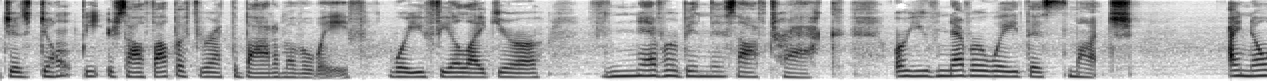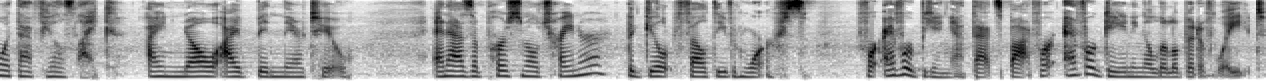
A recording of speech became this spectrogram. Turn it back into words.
just don't beat yourself up if you're at the bottom of a wave where you feel like you're you've never been this off track or you've never weighed this much. I know what that feels like. I know I've been there too. And as a personal trainer, the guilt felt even worse forever being at that spot, forever gaining a little bit of weight.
